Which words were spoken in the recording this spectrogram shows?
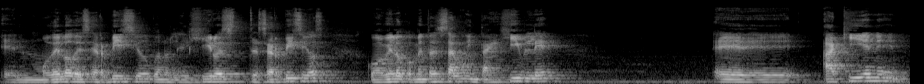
el modelo de servicios, bueno, el giro es de servicios, como bien lo comentas, es algo intangible. Eh, aquí en,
